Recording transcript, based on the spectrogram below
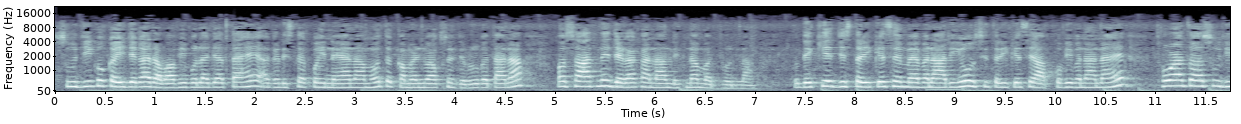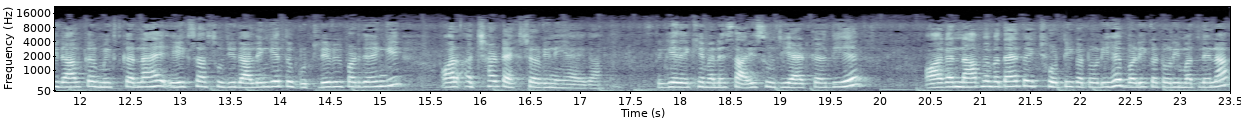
सूजी को कई जगह रवा भी बोला जाता है। अगर इसका कोई नया नाम हो तो कमेंट बॉक्स में ज़रूर बताना और साथ में जगह का नाम लिखना मत भूलना। तो देखिए, जिस तरीके से मैं बना रही हूँ, उसी तरीके से आपको भी बनाना है। थोड़ा थोड़ा सूजी डालकर मिक्स करना है। एक साथ सूजी डालेंगे तो गुटले भी पड़ जाएँगी और अच्छा टेक्सचर भी नहीं आएगा। तो ये देखिए, मैंने सारी सूजी ऐड कर दी है। और अगर नाप में बताए तो एक छोटी कटोरी है, बड़ी कटोरी मत लेना।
